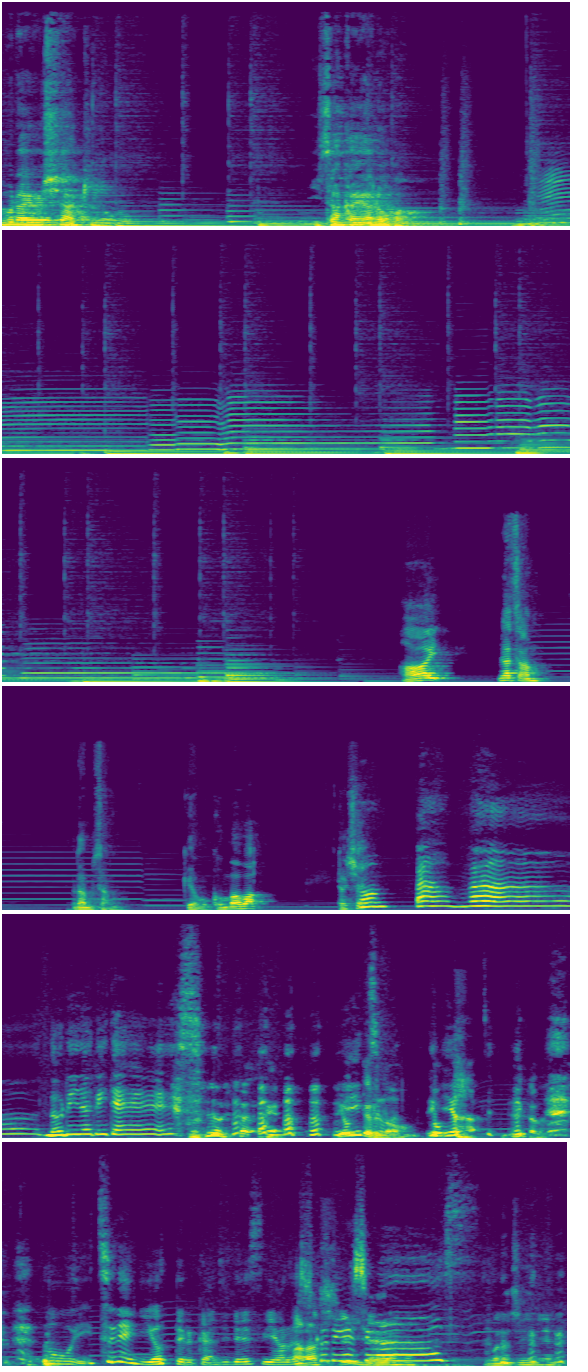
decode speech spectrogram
村義明の居酒屋ロマンはい。皆さん、うなみさん、今日もこんばんは。いらっしゃこんばんは。ノリノリです。い。酔ってるの？もう常に酔ってる感じです。よろしくお願いします。素晴らしいね。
